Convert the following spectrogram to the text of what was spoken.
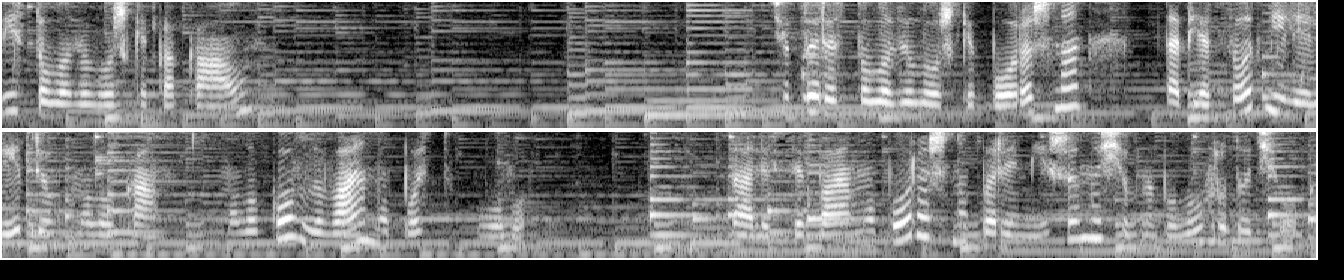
2 столові ложки какао. 4 столові ложки борошна та 500 мл молока. Молоко вливаємо поступово. Далі всипаємо борошно, перемішуємо, щоб не було грудочок.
